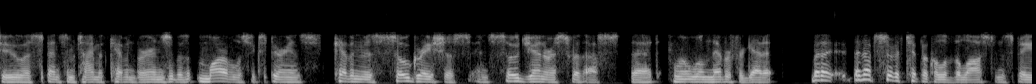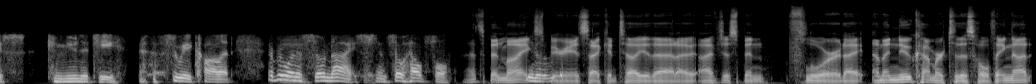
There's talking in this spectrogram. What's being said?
to uh, spend some time with Kevin Burns. It was a marvelous experience. Kevin was so gracious and so generous with us that we'll, we'll never forget it. But, uh, but that's sort of typical of the Lost in Space community, as we call it. Everyone is so nice and so helpful. That's been my experience. Know, I can tell you that. I, I've just been floored. I, am a newcomer to this whole thing, not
